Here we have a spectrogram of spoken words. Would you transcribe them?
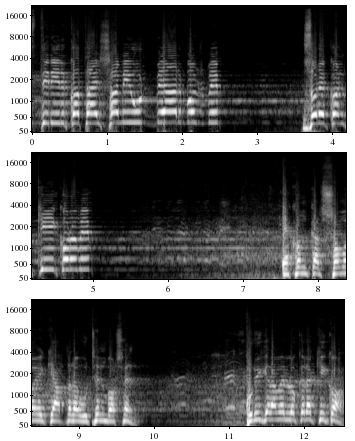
স্ত্রীর কথায় স্বামী উঠবে আর বসবে। জোরে কোন, কি করবে? এখনকার সময়ে কি আপনারা উঠেন বসেন? কুড়িগ্রামের লোকেরা কি কন?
